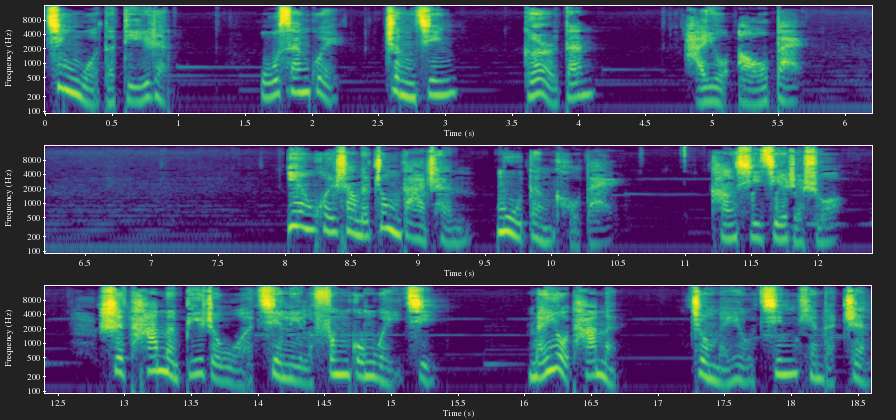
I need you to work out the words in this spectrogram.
敬我的敌人吴三桂、郑经、噶尔丹，还有鳌拜。”宴会上的众大臣目瞪口呆。康熙接着说：“是他们逼着我建立了丰功伟绩，没有他们，就没有今天的朕。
